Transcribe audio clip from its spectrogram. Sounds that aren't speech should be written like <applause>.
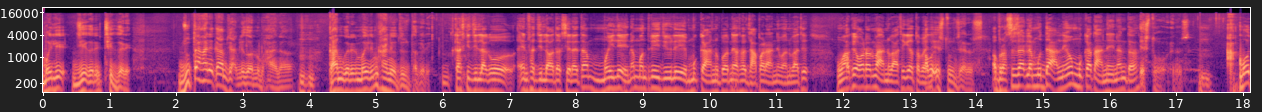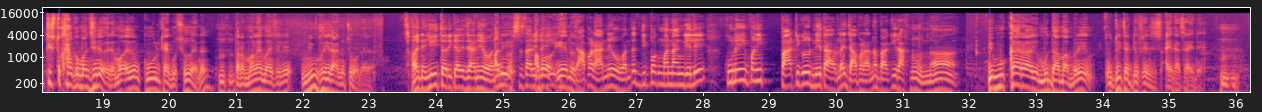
मैले जे गरेँ ठिक गरेँ। जुत्ता खाने काम चाहिँ हामीले गर्नु भएन। काम गरेर मैले पनि खाने हो त्यो जुत्ता फेरि। कास्की जिल्लाको एन्फा जिल्ला अध्यक्षलाई त मैले होइन मन्त्रीज्यूले मुक्का हान्नुपर्ने अथवा झापड हान्ने भन्नुभएको थियो। उहाँकै अर्डरमा हान्नुभएको थियो क्या अब तपाईँले यस्तो हुन्छ हेर्नुहोस्। अब भ्रष्टाचारलाई मुद्दा हाल्ने हो मुक्का त हान्ने होइन नि त। यस्तो हो हेर्नुहोस्। म त्यस्तो खालको मान्छे नै होइन। म एकदम कुल टाइपको छु होइन। तर मलाई मान्छेले न्यु खोजिरहनु चाहिँ हुँदैन। होइन यही तरिकाले जाने हो भने भ्रष्टाचारीलाई। झापड हान्ने हो भने त दिपक मनाङ्गेले कुनै पनि पार्टीको नेताहरूलाई झापड हान्न बाँकी राख्नुहुन्न। यो मुक्का र यो मुद्दामा पनि दुईवटा डिफ्रेन्सेस आइरहेछ अहिले।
